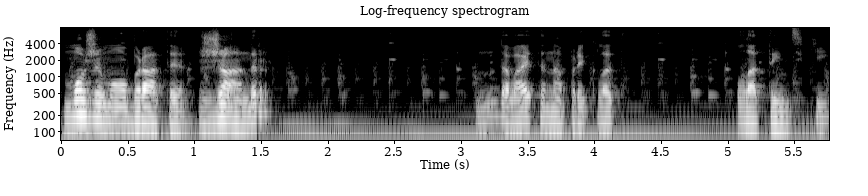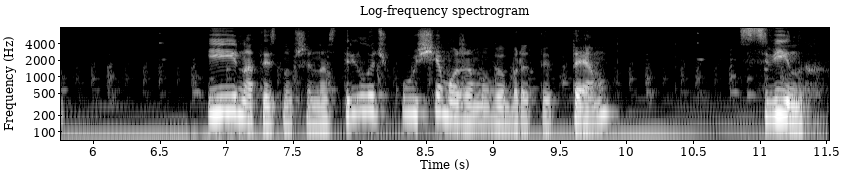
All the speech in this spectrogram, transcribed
Можемо обрати жанр. Ну, Давайте, наприклад, латинський. І натиснувши на стрілочку, ще можемо вибрати темп. Свінг.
